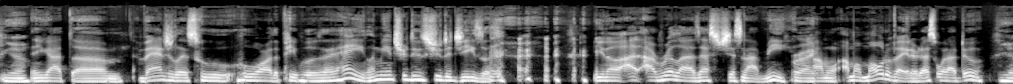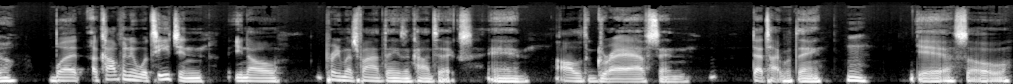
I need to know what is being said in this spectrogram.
Yeah. And you got the um, evangelists who who are the people who say, "Hey, let me introduce you to Jesus." you know, I, I realize that's just not me. Right. I'm a, I'm a motivator. That's what I do. Yeah. But accompanied with teaching, you know, pretty much find things in context and all of the graphs and that type of thing. Hmm. Yeah. So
